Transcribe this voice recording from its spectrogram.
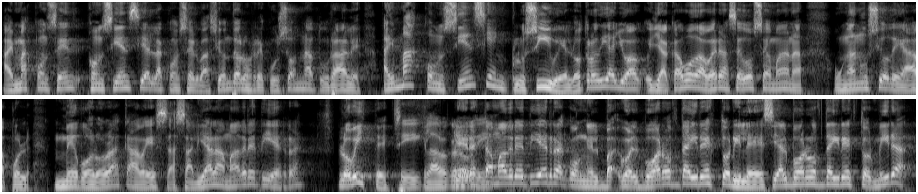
Hay más conciencia en la conservación de los recursos naturales. Hay más conciencia inclusive. El otro día yo ya acabo de ver hace dos semanas un anuncio de Apple. Me voló la cabeza. Salía la madre tierra ¿Lo viste? Sí, claro que lo Era esta madre tierra con el, el board of director y le decía al board of director, mira,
